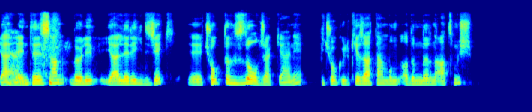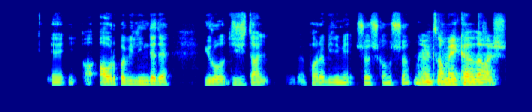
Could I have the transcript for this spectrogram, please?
Ya, Yani enteresan böyle yerlere gidecek. Eee, çok da hızlı olacak yani. Birçok ülke zaten bunun adımlarını atmış. A Avrupa Birliği'nde de euro dijital, eee, para birimi söz konusu. Evet, Amerika'da da var.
